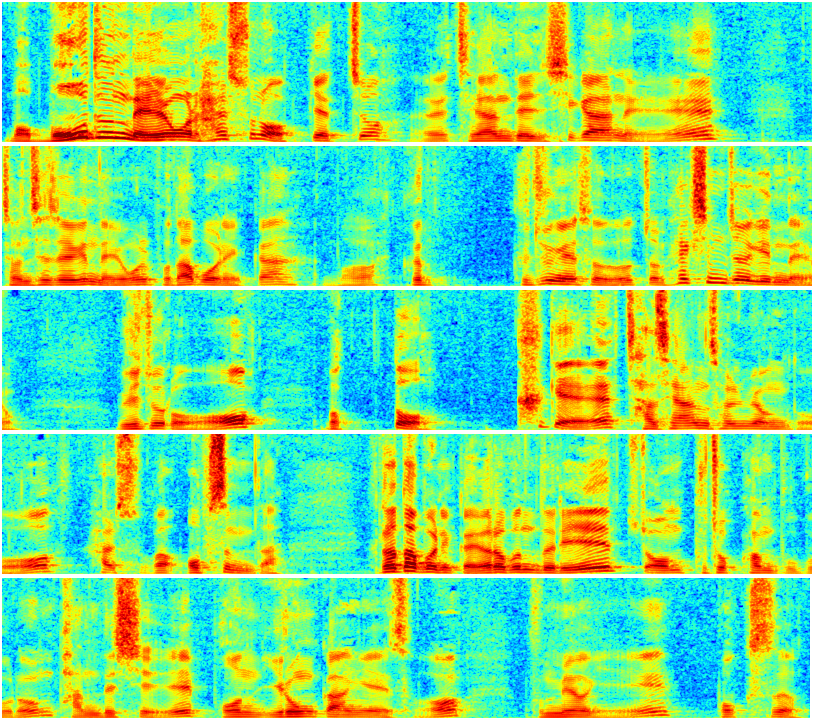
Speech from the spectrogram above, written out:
뭐 모든 내용을 할 수는 없겠죠. 제한된 시간에 전체적인 내용을 보다 보니까 뭐그 그 중에서도 좀 핵심적인 내용 위주로 뭐 또 크게 자세한 설명도 할 수가 없습니다. 그러다 보니까 여러분들이 좀 부족한 부분은 반드시 본 이론 강의에서 분명히 복습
